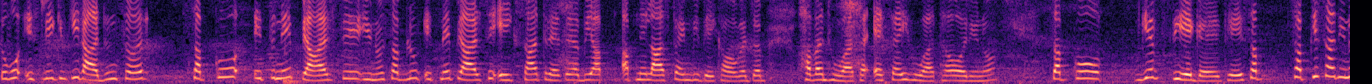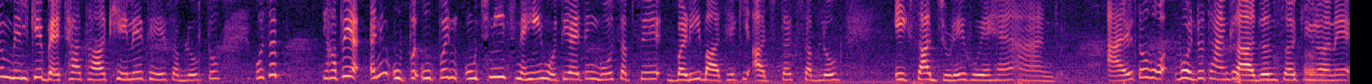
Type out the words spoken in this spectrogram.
तो वो इसलिए क्योंकि राजन सर सबको इतने प्यार से यू you नो know, सब लोग इतने प्यार से एक साथ रहते हैं। अभी आप अपने लास्ट टाइम भी देखा होगा जब हवन हुआ था ऐसा ही हुआ था और यू you नो know, सबको गिफ्ट्स दिए गए थे। सब सबके साथ यू नो मिल के बैठा था खेले थे सब लोग। तो वो सब यहाँ पे यानी ऊपर ऊपर ऊंच नीच नहीं होती। आई थिंक वो सबसे बड़ी बात है कि आज तक सब लोग एक साथ जुड़े हुए हैं एंड आई तो want to thank Rajan sir कि उन्होंने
